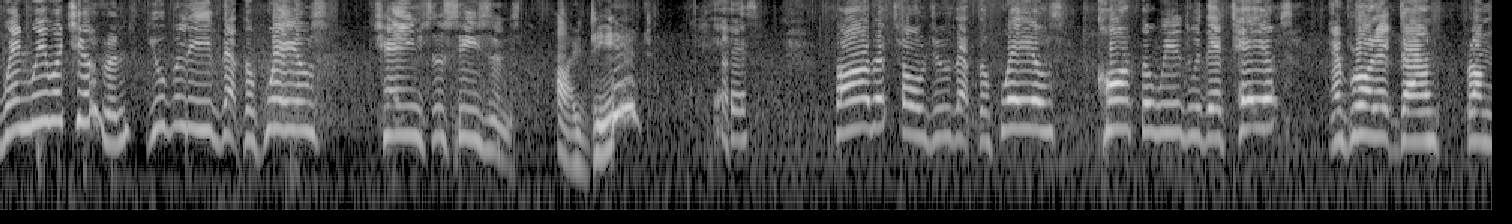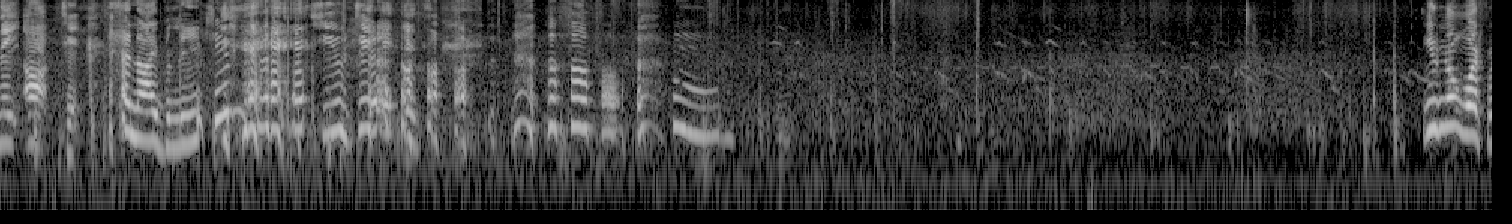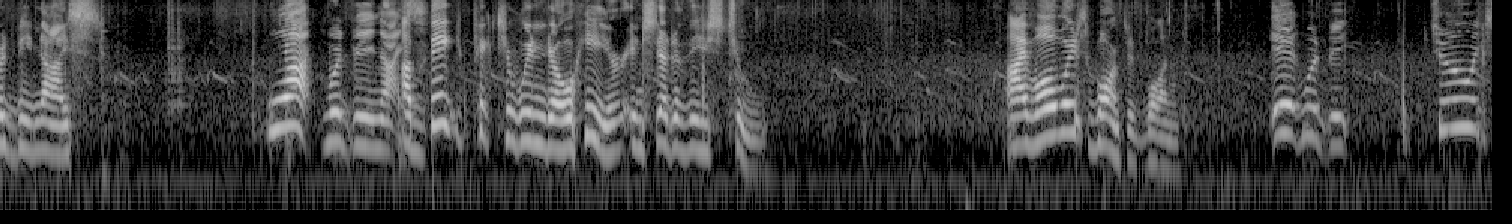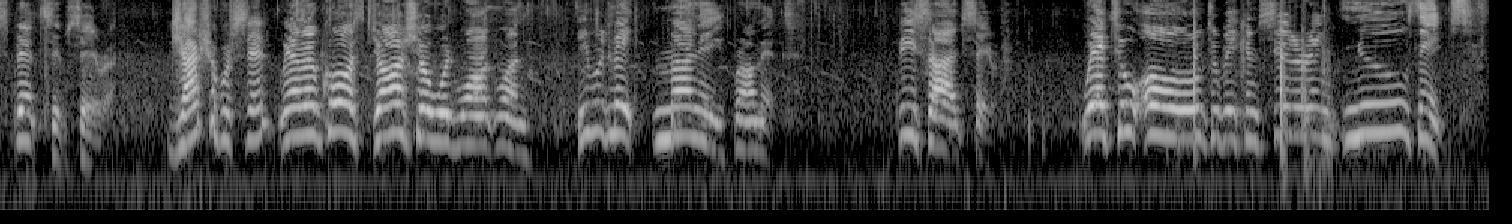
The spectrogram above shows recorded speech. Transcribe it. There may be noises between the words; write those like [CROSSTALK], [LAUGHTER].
When we were children, you believed that the whales changed the seasons. I did. Yes. Father told you that the whales caught the wind with their tails and brought it down from the Arctic. And I believed him. [LAUGHS] Yes, you did. [LAUGHS] You know what would be nice? What would be nice? A big picture window here instead of these two. I've always wanted one. It would be too expensive, Sarah. Joshua said, Well, of course, Joshua would want one. He would make money from it. Besides, Sarah, we're too old to be considering new things.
